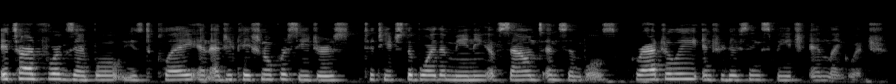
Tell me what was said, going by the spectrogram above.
Itard, for example, used play and educational procedures to teach the boy the meaning of sounds and symbols, gradually introducing speech and language.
